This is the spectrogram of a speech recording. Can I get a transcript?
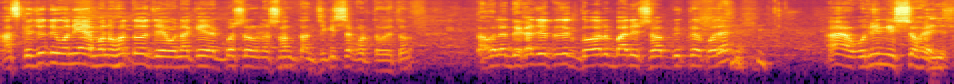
আজকে যদি উনি এমন হতো যে ওনাকে এক বছর ওনার সন্তান চিকিৎসা করতে হতো তাহলে দেখা যেত যে ঘর বাড়ি সব বিক্রয় করে হ্যাঁ উনি নিঃস্ব হয়ে যেত।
